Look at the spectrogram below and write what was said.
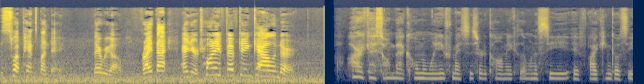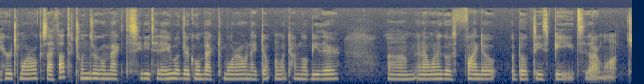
is Sweatpants Monday. There we go. Write that in your 2015 calendar. Alright guys, so I'm back home. I'm waiting for my sister to call me because I want to see if I can go see her tomorrow because I thought the twins were going back to the city today, but they're going back tomorrow and I don't know what time they'll be there. Um, and I want to go find out about these beads that I want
